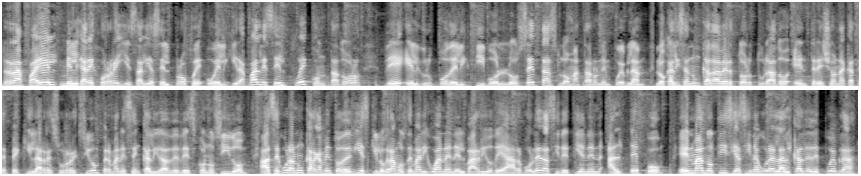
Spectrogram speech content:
Rafael Melgarejo Reyes, alias el profe o el Girafales, él fue contador del grupo delictivo Los Zetas, lo mataron en Puebla. Localizan un cadáver torturado entre Xonacatepec y la Resurrección, permanece en calidad de desconocido. Aseguran un cargamento de 10 kilogramos de marihuana en el barrio de Arboledas y detienen al Tepo. En más noticias, inaugura el alcalde de Puebla,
